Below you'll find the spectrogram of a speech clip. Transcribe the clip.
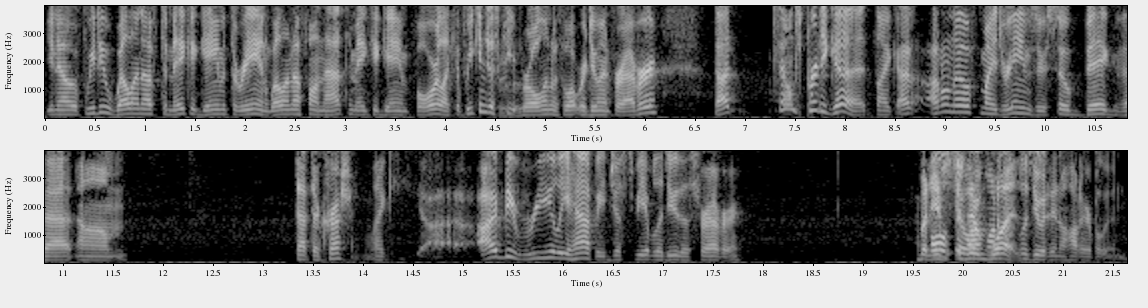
you know, if we do well enough to make a game 3 and well enough on that to make a game 4, like if we can just keep rolling with what we're doing forever, that sounds pretty good. Like I I don't know if my dreams are so big that um that they're crushing. Like I'd be really happy just to be able to do this forever. But also, if there I want to be able was, to do it in a hot air balloon.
